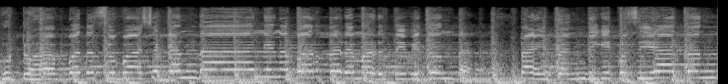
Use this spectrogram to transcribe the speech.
ಹುಟ್ಟು ಹಬ್ಬದ ಸುಭಾಷ ಕಂದ, ನಿನ್ನ ಬರ್ತಡೆ ಮಾಡ್ತೀವಿ ದುಂದ. ತಾಯಿ ತಂದಿಗೆ ಖುಷಿಯ ತಂದ.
